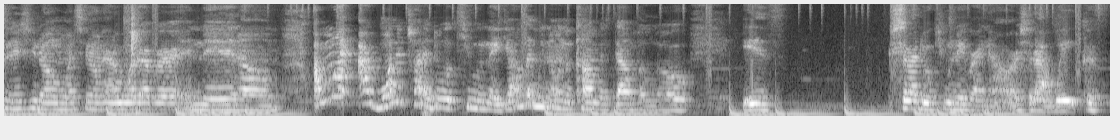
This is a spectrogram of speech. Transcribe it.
finish you know munching on that or whatever. And then um i might i want to try to do a q&a y'all let me know in the comments down below is should i do a q&a right now or should i wait? Because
